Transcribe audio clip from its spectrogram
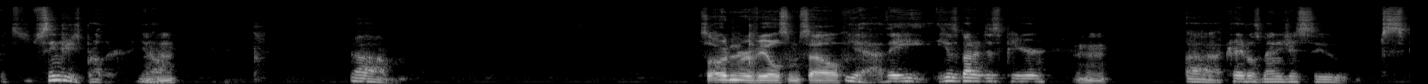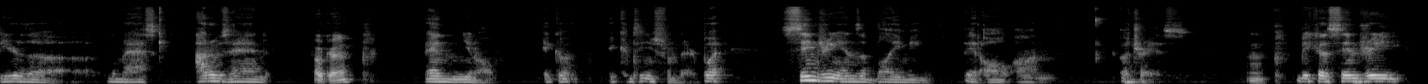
it's Sindri's brother. You know, um, So Odin reveals himself. yeah, they he's about to disappear. hmm Uh, Kratos manages to spear the the mask out of his hand, Okay. and you know, it go, it continues from there. But Sindri ends up blaming it all on Atreus Mm. because Sindri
